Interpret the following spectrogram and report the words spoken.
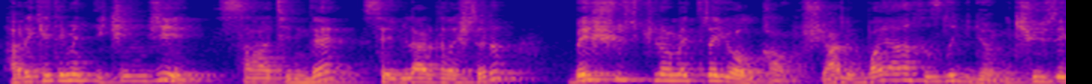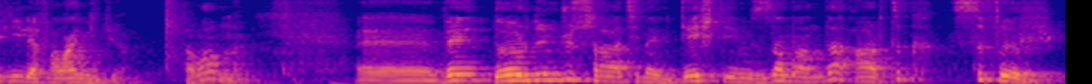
Hareketimin ikinci saatinde sevgili arkadaşlarım 500 kilometre yol kalmış. Yani bayağı hızlı gidiyorum. 250 ile falan gidiyorum. Tamam mı? Ee, ve dördüncü saatine geçtiğimiz zaman da artık 0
